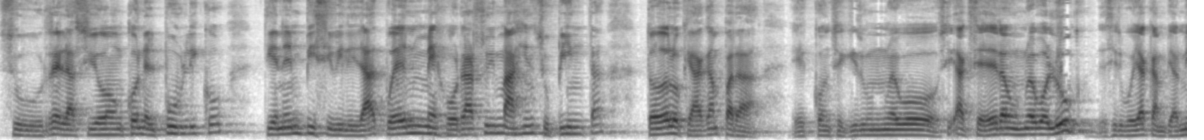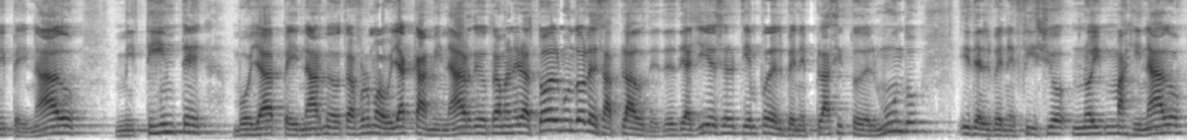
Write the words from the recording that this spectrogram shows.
su relación con el público, tienen visibilidad, pueden mejorar su imagen, su pinta, todo lo que hagan para eh, conseguir un nuevo, sí, acceder a un nuevo look, es decir, voy a cambiar mi peinado, mi tinte, voy a peinarme de otra forma, voy a caminar de otra manera, todo el mundo les aplaude, desde allí es el tiempo del beneplácito del mundo y del beneficio no imaginado,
